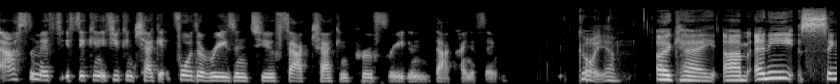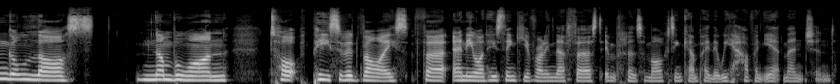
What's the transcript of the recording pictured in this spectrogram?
ask them if, if they can if you can check it for the reason to fact check and proofread and that kind of thing got you okay um any single last number one top piece of advice for anyone who's thinking of running their first influencer marketing campaign that we haven't yet mentioned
